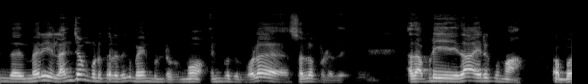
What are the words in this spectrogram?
இந்த மாதிரி லஞ்சம் கொடுக்கறதுக்கு பயன்பட்டு இருக்குமோ என்பது போல சொல்லப்படுது. அது அப்படிதான் இருக்குமா? அப்ப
